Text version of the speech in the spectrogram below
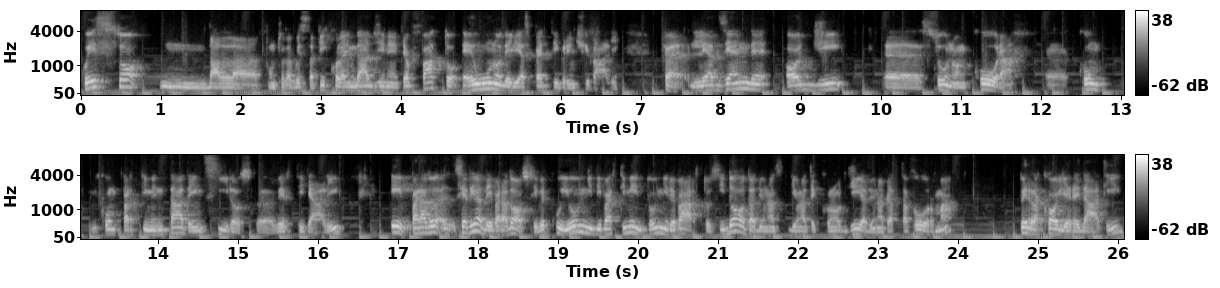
Questo, dal, appunto, da questa piccola indagine che ho fatto, è uno degli aspetti principali. Cioè, le aziende oggi eh, sono ancora eh, com- compartimentate in silos eh, verticali e parado- si arriva a dei paradossi per cui ogni dipartimento, ogni reparto si dota di una, di una tecnologia, di una piattaforma per raccogliere dati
